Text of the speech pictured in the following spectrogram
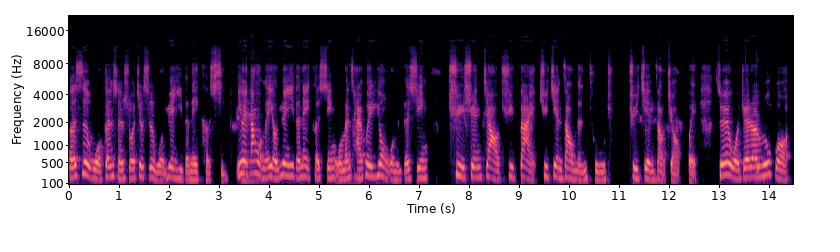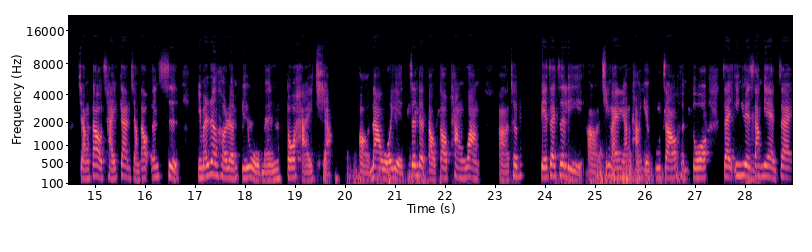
而是我跟神说，就是我愿意的那颗心。因为当我们有愿意的那颗心，我们才会用我们的心。去宣教，去带，去建造门徒，去建造教会。所以我觉得，如果讲到才干，讲到恩赐，你们任何人比我们都还强。好，那我也真的祷告盼望啊，特别在这里啊，青来洋堂也呼召很多在音乐上面，在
